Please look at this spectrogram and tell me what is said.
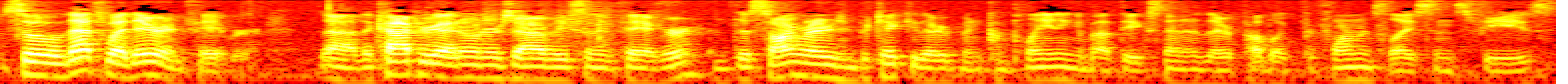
So that's why they're in favor. Uh, the copyright owners are obviously in favor. The songwriters, in particular, have been complaining about the extent of their public performance license fees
